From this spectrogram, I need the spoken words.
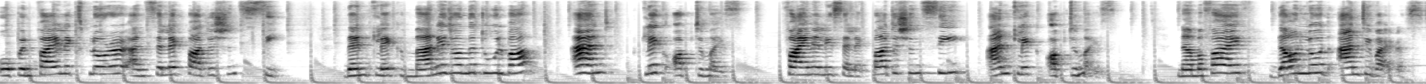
open File Explorer and select partition C. Then click Manage on the toolbar and click Optimize. Finally, select partition C and click Optimize. Number 5. Download antivirus.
